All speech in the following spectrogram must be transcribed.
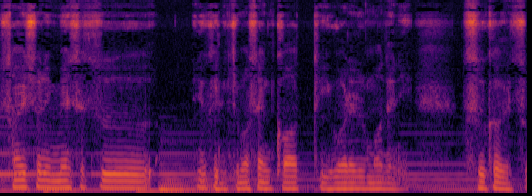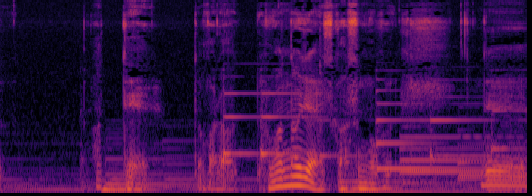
最初に面接受けに来ませんかって言われるまでに数ヶ月あってだから不安になるじゃないですかすごく。で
